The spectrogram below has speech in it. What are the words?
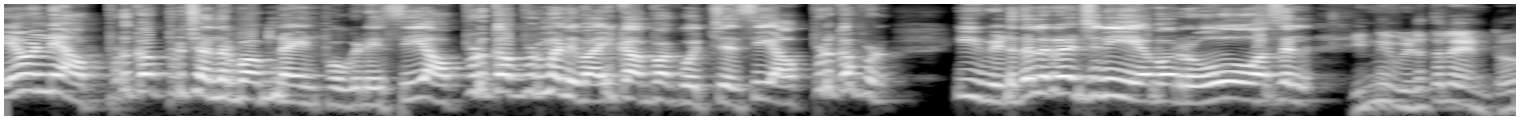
ఏమండి అప్పటికప్పుడు చంద్రబాబు నాయుడు పొగిడేసి అప్పటికప్పుడు మళ్ళీ వైకాపాకు వచ్చేసి అప్పటికప్పుడు ఈ విడుదల రజని ఎవరో అసలు ఇన్ని విడతలేంటో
